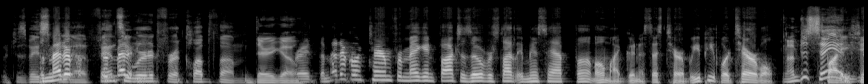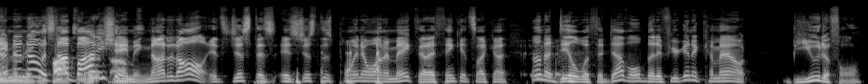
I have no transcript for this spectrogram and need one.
which is basically medical- a fancy medical- word for a club thumb. there. You go. Right. The medical term for Megan Fox is over slightly mishap thumb. Oh my goodness, that's terrible. You people are terrible. I'm just saying, no, no, no. Megan It's not Fox and her body thumbs. shaming, not at all. It's just this. It's just this point I want to make that I think it's like a not a deal with the devil, but if you're going to come out beautiful,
